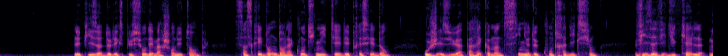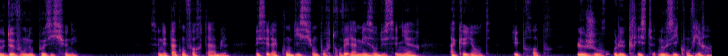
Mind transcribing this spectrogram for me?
L'épisode de l'expulsion des marchands du temple s'inscrit donc dans la continuité des précédents où Jésus apparaît comme un signe de contradiction vis-à-vis duquel nous devons nous positionner. Ce n'est pas confortable, mais c'est la condition pour trouver la maison du Seigneur accueillante et propre le jour où le Christ nous y conviera.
